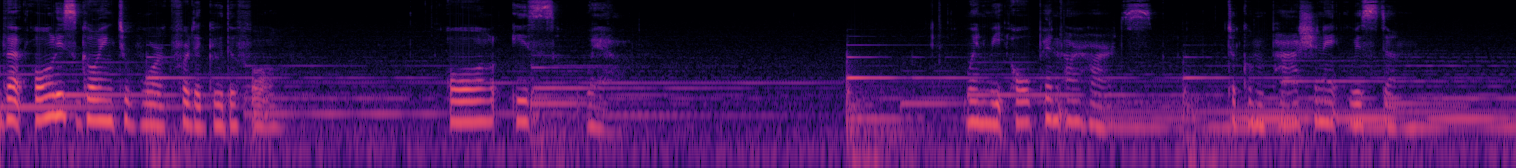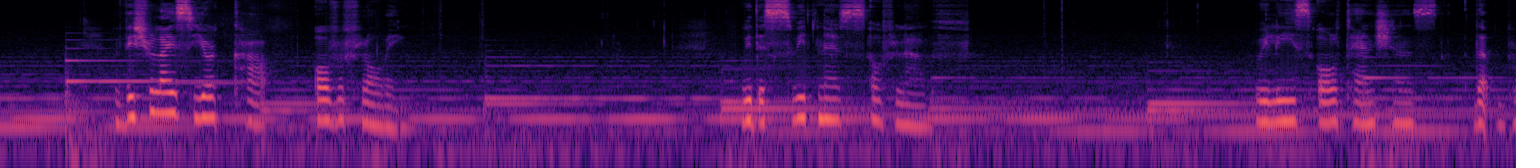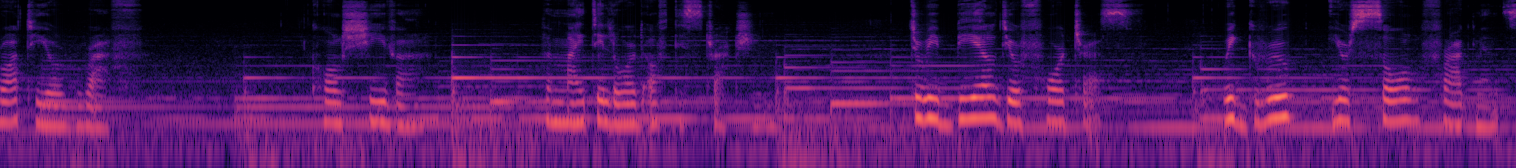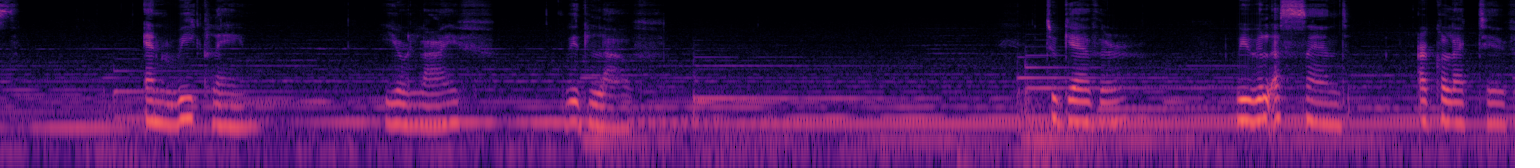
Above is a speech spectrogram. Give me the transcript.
That all is going to work for the good of all. All is well. When we open our hearts to compassionate wisdom, visualize your cup overflowing with the sweetness of love. Release all tensions that brought your wrath. Call Shiva, the mighty Lord of Destruction, to rebuild your fortress, regroup your soul fragments, and reclaim your life with love. Together, we will ascend our collective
